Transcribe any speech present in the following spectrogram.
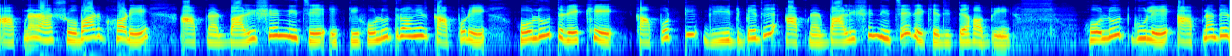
আপনারা শোবার ঘরে আপনার বালিশের নিচে একটি হলুদ রঙের কাপড়ে হলুদ রেখে কাপড়টি গিট বেঁধে আপনার বালিশের নিচে রেখে দিতে হবে। হলুদ গুলে আপনাদের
